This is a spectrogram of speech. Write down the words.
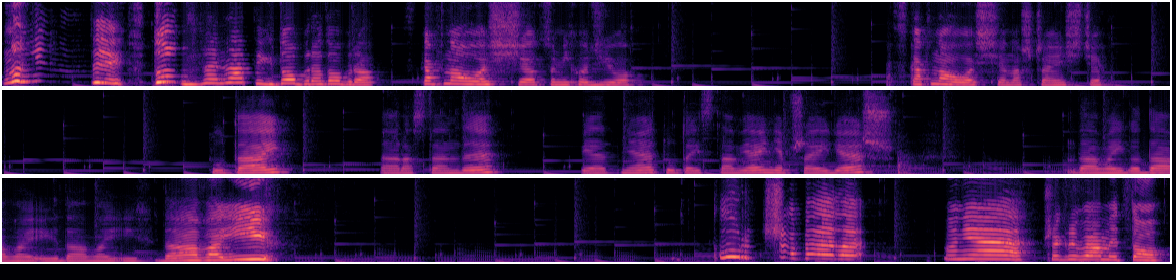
No nie na tych! Dobrze, na tych, dobra, dobra. Skapnąłeś się, o co mi chodziło. Skapnąłeś się na szczęście. Tutaj. Teraz tędy. Świetnie, tutaj stawiaj, nie przejdziesz. Dawaj go, dawaj ich, dawaj ich, dawaj ich! Nie, przegrywamy to.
